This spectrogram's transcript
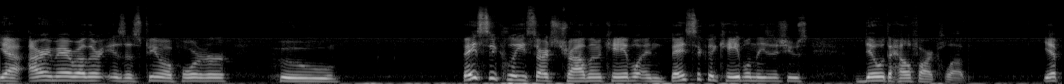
yeah, Irene Merriweather is this female porter who basically starts traveling with Cable, and basically Cable in these issues deal with the Hellfire Club. Yep.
